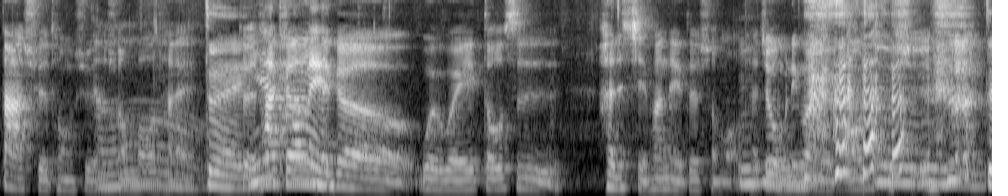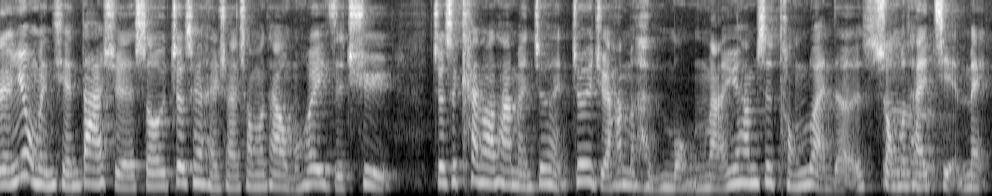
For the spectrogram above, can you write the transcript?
大学同学的双胞胎哦。对他跟那个伟伟都是很喜欢那对双胞胎，就我们另外一个高中同学。对，因为我们以前大学的时候，就是很喜欢双胞胎，我们会一直去。就是看到他们就很就会觉得他们很萌嘛，因为他们是同卵的双胞胎姐妹，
